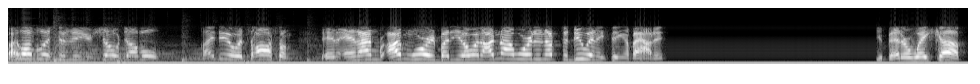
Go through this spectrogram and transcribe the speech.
I love listening to your show, Double. I do. It's awesome, and and I'm I'm worried, but you know what? I'm not worried enough to do anything about it. You better wake up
